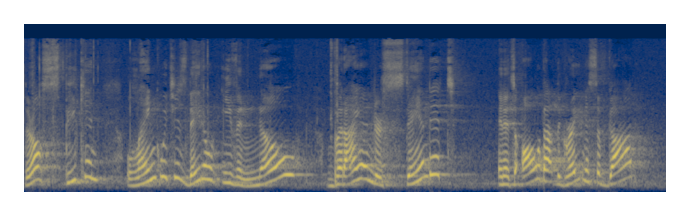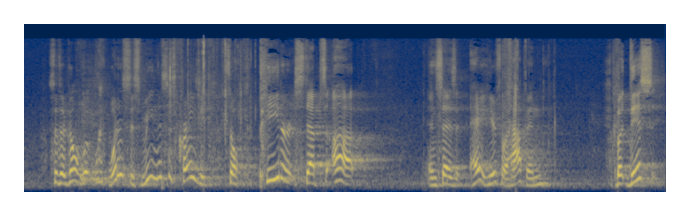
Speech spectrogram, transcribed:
They're all speaking languages they don't even know, but I understand it, and it's all about the greatness of God. So they're going, what, what does this mean? This is crazy. So Peter steps up and says, Hey, here's what happened. But this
